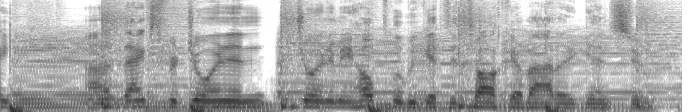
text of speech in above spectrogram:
today. Uh, thanks for joining joining me. Hopefully, we get to talk about it again soon.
